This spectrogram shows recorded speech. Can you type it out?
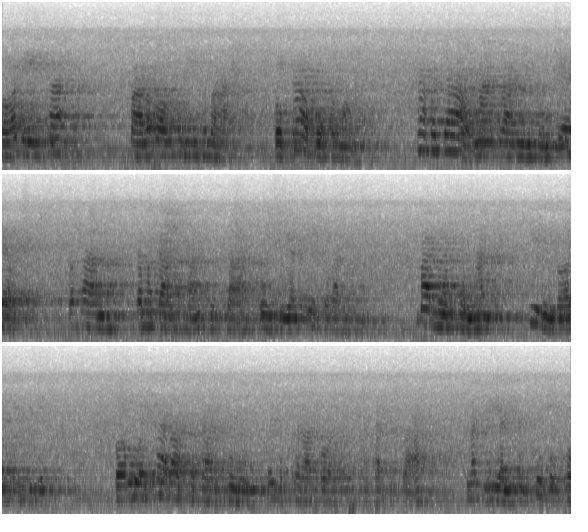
ขอดีพระฝ่าละอองธุลีถวายปกเก้าปกกระหม่อมข้าพเจ้านางราณีสงแก้ว ประธานกรรมการสถานศึกษาโรงเรียนเทศบาลบ้านโนนสำนักที่หนึ่งร้อยยี่สิบเอ็ดพร้อมด้วยข้าราชการครูและบุคลากรทางการศึกษา นักเรียนเป็นผู้ปกคร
